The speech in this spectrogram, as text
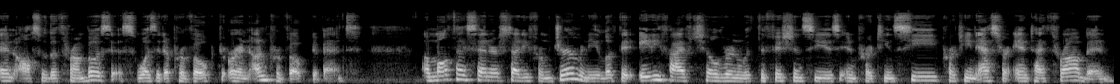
and also the thrombosis. Was it a provoked or an unprovoked event? A multi-center study from Germany looked at 85 children with deficiencies in protein C, protein S, or antithrombin,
